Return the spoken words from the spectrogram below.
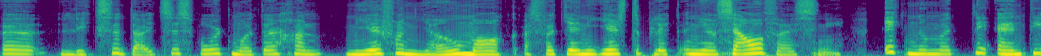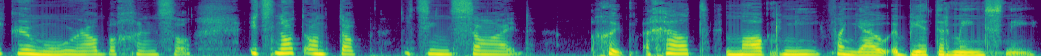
'n luukse Duitse sportmotor gaan meer van jou maak as wat jy in die eerste plek in jouself is nie. Ek noem dit die anti-Kimura beginsel. It's not on top, it's inside. Goed, geld maak nie van jou 'n beter mens nie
